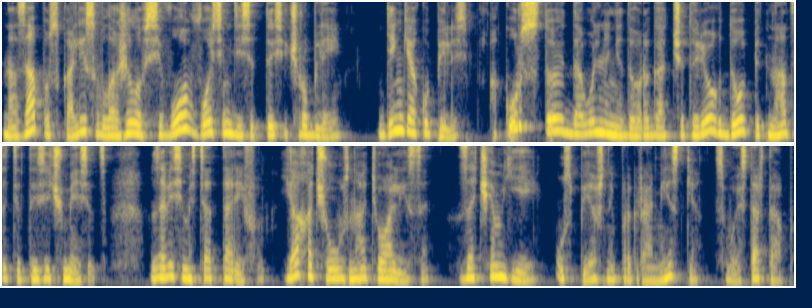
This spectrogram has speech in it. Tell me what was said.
На запуск Алиса вложила всего 80 тысяч рублей. Деньги окупились, а курс стоит довольно недорого, от 4 до 15 тысяч в месяц, в зависимости от тарифа. Я хочу узнать у Алисы, зачем ей, успешной программистке, свой стартап.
